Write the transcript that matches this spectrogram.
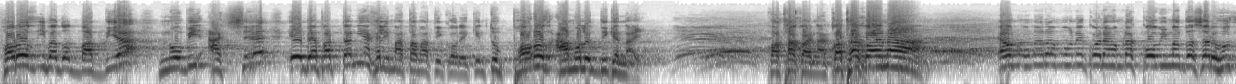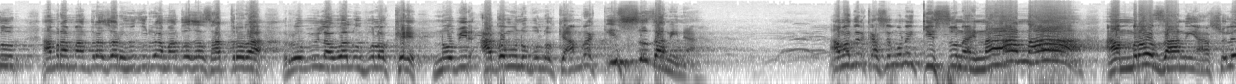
ফরজ ইবাদত বাদ দিয়া নবী আসছে, এ ব্যাপারটা নিয়ে খালি মাতামাতি করে, কিন্তু ফরজ আমলের দিকে নাই। কথা কয় না, কথা কয় না। এখন ওনারা মনে করে আমরা কবি মাদ্রাসার হুজুর, আমরা মাদ্রাসার হুজুররা, মাদ্রাসার ছাত্ররা রবিউল আউয়াল উপলক্ষে, নবীর আগমন উপলক্ষে, আমরা কিচ্ছু জানি না। আমাদের কাছে মনে কিচ্ছু নাই। না না, আমরাও জানি, আসলে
